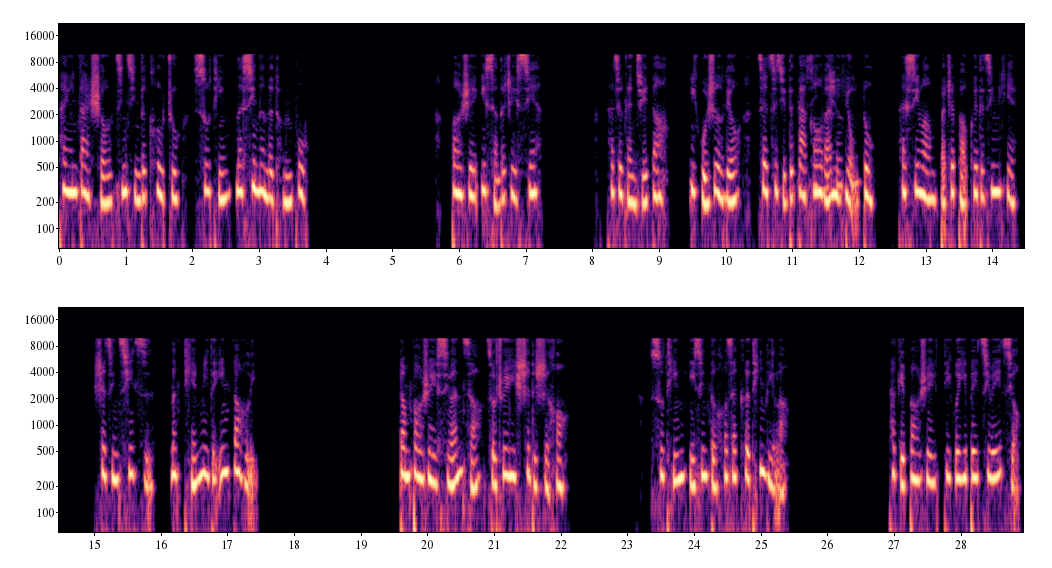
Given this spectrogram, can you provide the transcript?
他用大手紧紧的扣住苏婷那细嫩的臀部。鲍瑞一想到这些，他就感觉到一股热流在自己的大睾丸里涌动。他希望把这宝贵的精液射进妻子那甜蜜的阴道里。当鲍瑞洗完澡走出浴室的时候。苏婷已经等候在客厅里了。她给鲍瑞递过一杯鸡尾酒，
